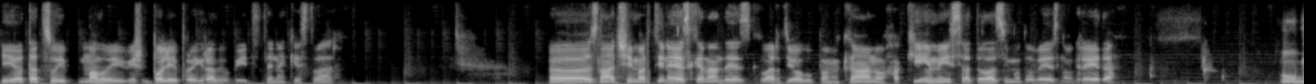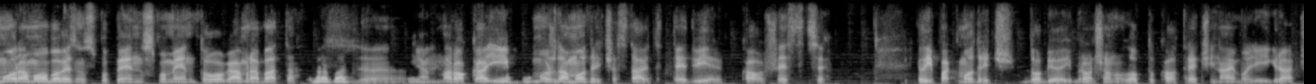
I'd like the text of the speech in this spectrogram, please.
I otac su i malo i više, bolje proigrali u biti te neke stvari. E, znači Martinez, Hernandez, Guardiol, Upamecano, Hakimi, sad dolazimo do veznog reda. Tu moramo obavezno spomenuti ovog Amrabata, Amrabat. E, Maroka i možda Modrića staviti te dvije kao šestice. Ili ipak Modrić dobio je i brončanu loptu kao treći najbolji igrač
